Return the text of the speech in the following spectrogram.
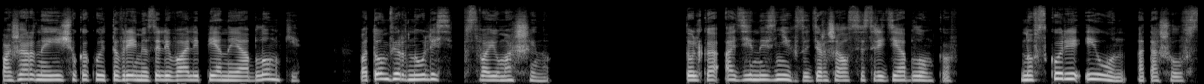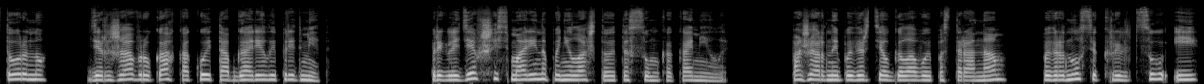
Пожарные еще какое-то время заливали пеной и обломки, потом вернулись в свою машину. Только один из них задержался среди обломков, но вскоре и он отошел в сторону, держа в руках какой-то обгорелый предмет. Приглядевшись, Марина поняла, что это сумка Камилы. Пожарный повертел головой по сторонам, повернулся к крыльцу и...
